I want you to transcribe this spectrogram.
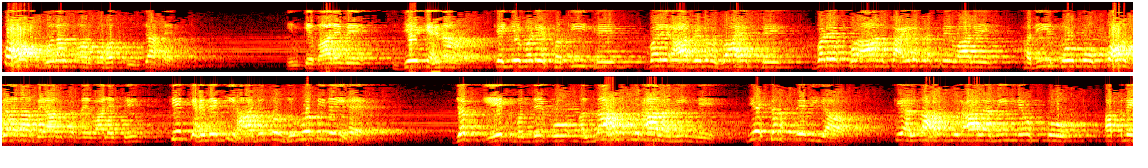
بہت بلند اور بہت اونچا ہے۔ ان کے بارے میں یہ کہنا کہ یہ بڑے فقیر تھے، بڑے عابد و ظاہر تھے، بڑے قرآن کا علم رکھنے والے، حدیثوں کو بہت زیادہ بیان کرنے والے تھے کہ کہنے کی حاجت تو ضرورت ہی نہیں ہے۔ جب ایک بندے کو اللہ رب العالمین نے یہ شرف دے دیا کہ اللہ رب العالمین نے اس کو اپنے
